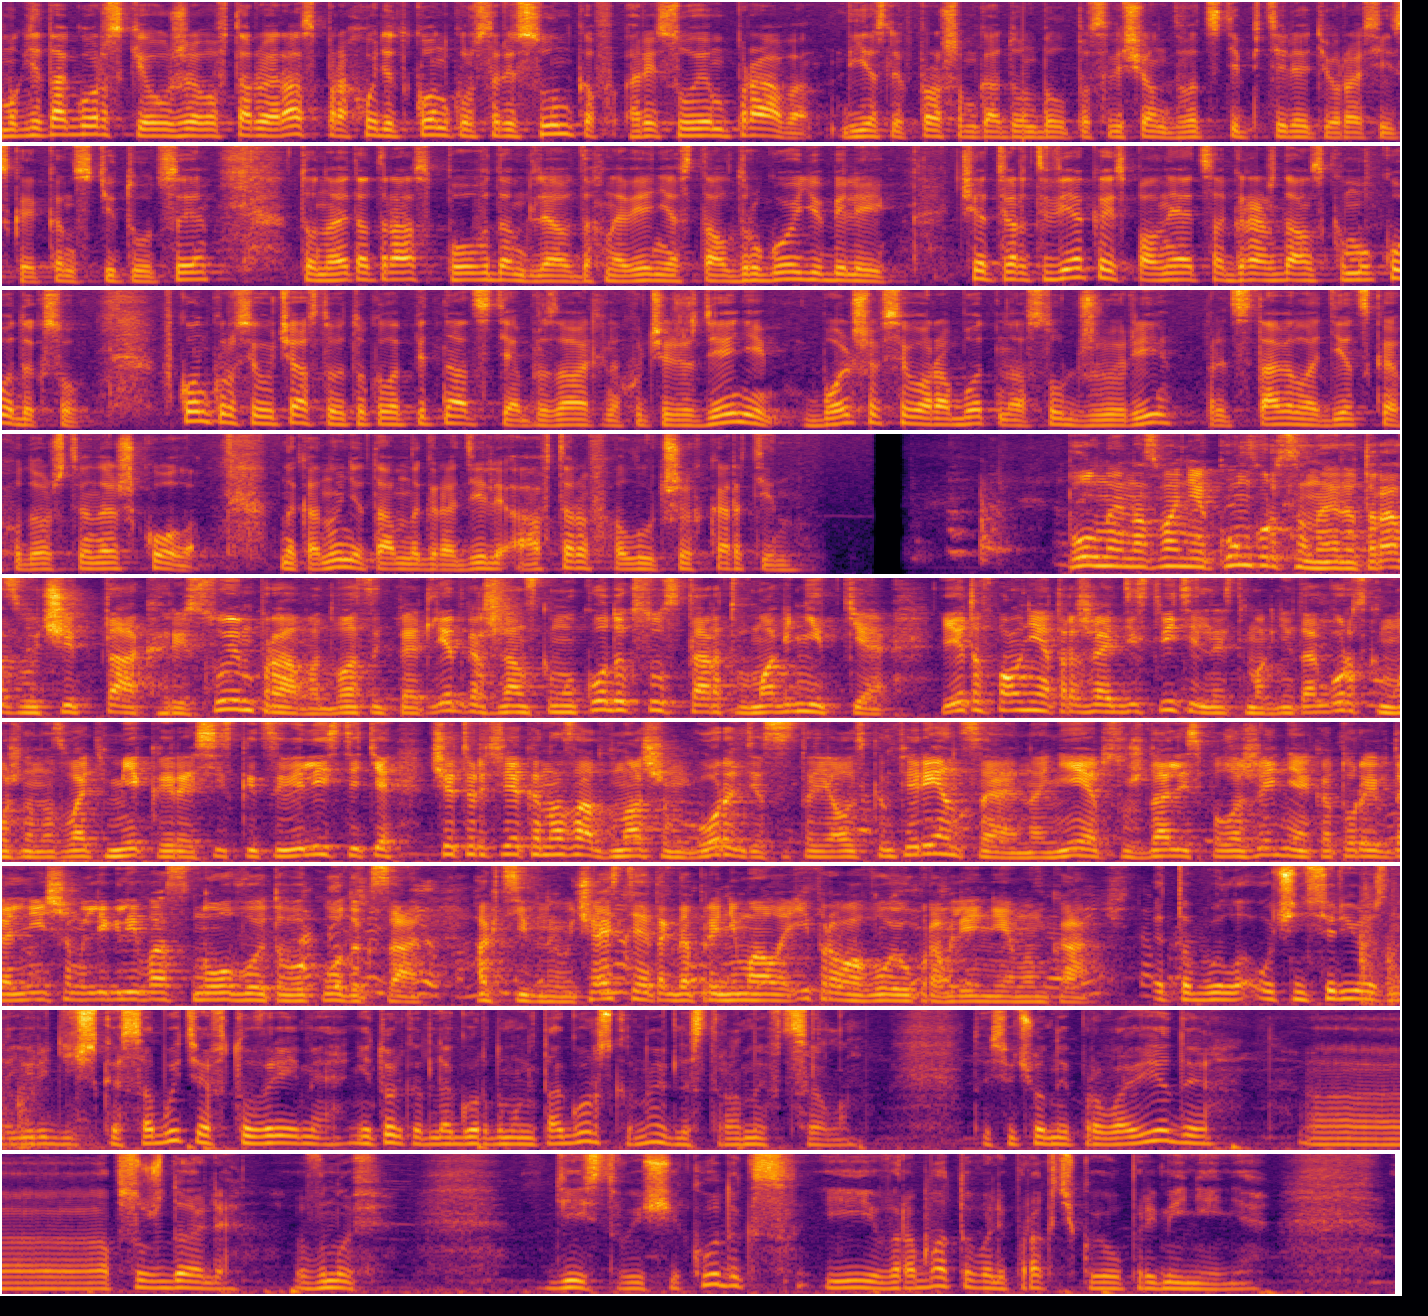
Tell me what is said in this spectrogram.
В Магнитогорске уже во второй раз проходит конкурс рисунков «Рисуем право». Если в прошлом году он был посвящен 25-летию Российской Конституции, то на этот раз поводом для вдохновения стал другой юбилей. Четверть века исполняется Гражданскому кодексу. В конкурсе участвуют около 15 образовательных учреждений. Больше всего работ на суд жюри представила детская художественная школа. Накануне там наградили авторов лучших картин. Полное название конкурса на этот раз звучит так. «Рисуем право. 25 лет Гражданскому кодексу. Старт в Магнитке». И это вполне отражает действительность. Магнитогорск можно назвать меккой российской цивилистики. Четверть века назад в нашем городе состоялась конференция. На ней обсуждались положения, которые в дальнейшем легли в основу этого кодекса. Активное участие тогда принимало и правовое управление ММК. Это было очень серьезное юридическое событие в то время, не только для города Магнитогорска, но и для страны в целом. То есть ученые-правоведы, обсуждали вновь действующий кодекс и вырабатывали практику его применения.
